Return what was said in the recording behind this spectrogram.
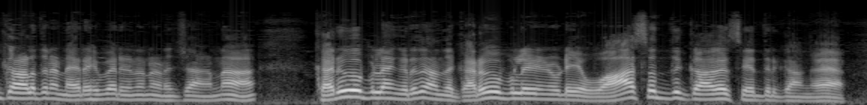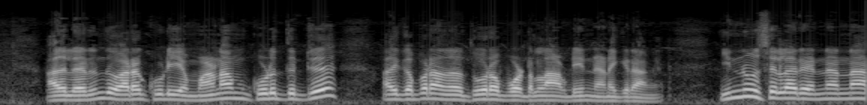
காலத்தில் நிறைய பேர் என்ன நினச்சாங்கன்னா கருவேப்பிலைங்கிறது அந்த கருவேப்பிலையினுடைய வாசத்துக்காக சேர்த்துருக்காங்க. அதிலிருந்து வரக்கூடிய மனம் கொடுத்துட்டு அதுக்கப்புறம் அதை தூர போட்டலாம் அப்படின்னு நினைக்கிறாங்க. இன்னும் சிலர் என்னென்னா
